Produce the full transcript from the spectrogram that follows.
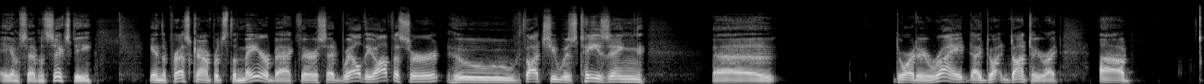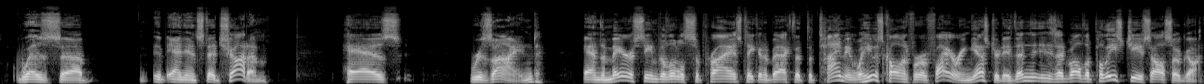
AM 760 in the press conference. The mayor back there said, "Well, the officer who thought she was tasing uh, Duarte Wright, uh, Daunte Wright, uh, was uh, and instead shot him." Has resigned. And the mayor seemed a little surprised, taken aback that the timing. Well, he was calling for a firing yesterday. Then he said, well, the police chief's also gone.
